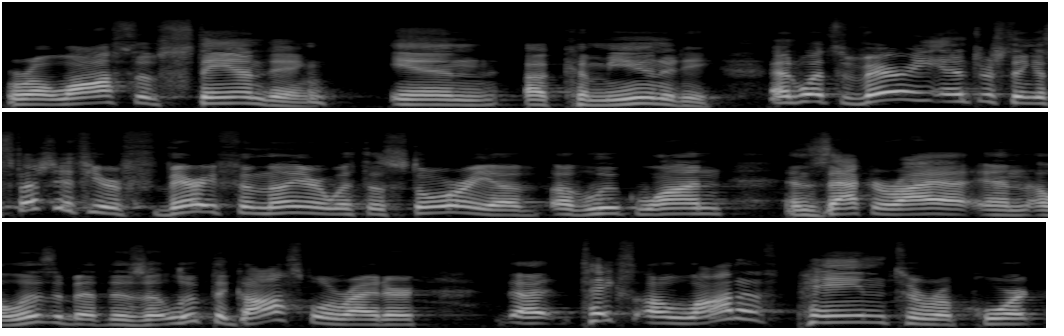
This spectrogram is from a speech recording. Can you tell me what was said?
or a loss of standing in a community. And what's very interesting, especially if you're very familiar with the story of, of Luke 1 and Zechariah and Elizabeth, is that Luke, the gospel writer, uh, takes a lot of pain to report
